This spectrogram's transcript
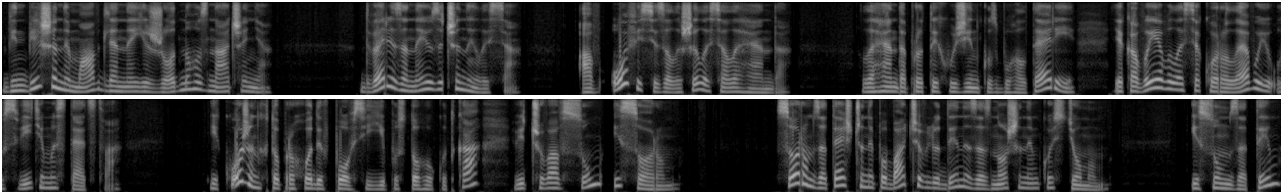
Він більше не мав для неї жодного значення. Двері за нею зачинилися, а в офісі залишилася легенда. Легенда про тиху жінку з бухгалтерії, яка виявилася королевою у світі мистецтва. І кожен, хто проходив повз її пустого кутка, відчував сум і сором. Сором за те, що не побачив людини за зношеним костюмом. І сум за тим,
